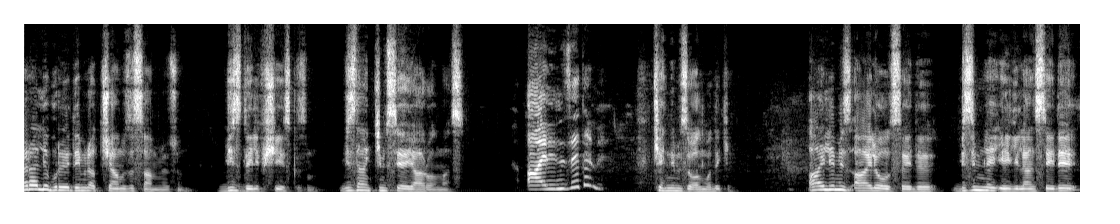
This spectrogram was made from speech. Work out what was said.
Herhalde buraya demir atacağımızı sanmıyorsun. Biz deli fişeğiz kızım. Bizden kimseye yar olmaz. Ailenize de mi? Kendimize olmadı ki. Ailemiz aile olsaydı, bizimle ilgilenseydi,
